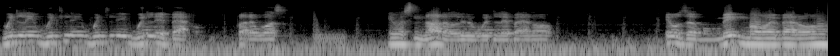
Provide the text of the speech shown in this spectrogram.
widdly widdly widdly widdly battle, but it wasn't. It was not a little Whitley battle. It was a big boy battle.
